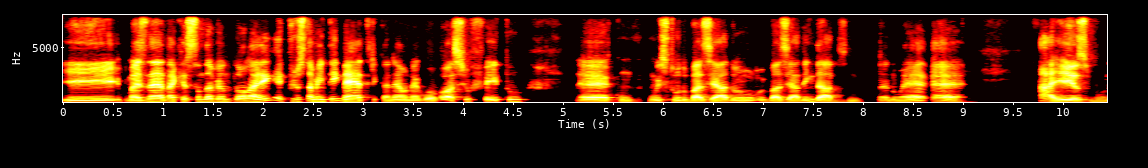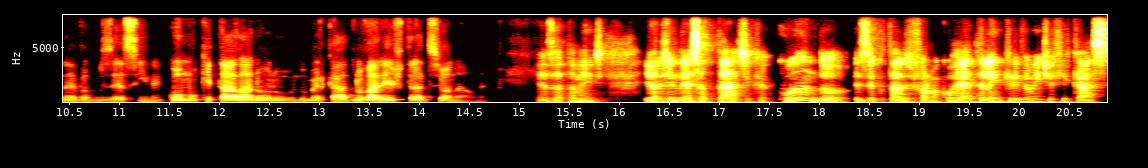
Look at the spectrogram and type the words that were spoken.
E, mas né, na questão da venda online é que justamente tem métrica, né? É um negócio feito é, com um estudo baseado, baseado em dados, né? Não é a esmo, né? Vamos dizer assim, né? Como que tá lá no, no, no mercado, no varejo tradicional, né? Exatamente. E olha, gente, nessa tática, quando executada de forma correta, ela é incrivelmente eficaz.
